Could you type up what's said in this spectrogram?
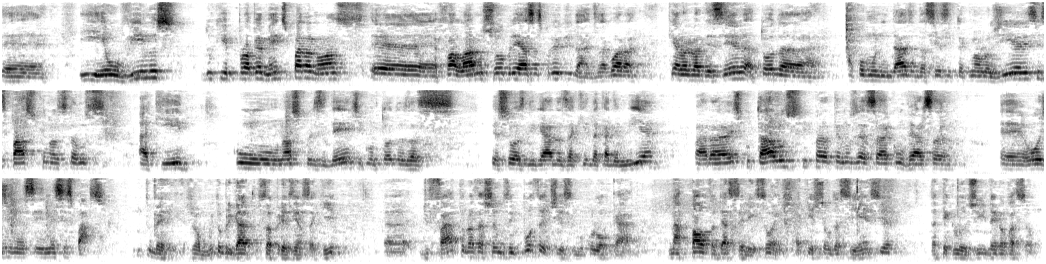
é, e ouvir-nos do que propriamente para nós é, falarmos sobre essas prioridades. Agora, quero agradecer a toda a comunidade da ciência e tecnologia esse espaço que nós estamos aqui com o nosso presidente, com todas as pessoas ligadas aqui da academia, para escutá-los e para termos essa conversa é, hoje nesse, nesse espaço. Muito bem, João, muito obrigado por sua presença aqui. Ah, de fato, nós achamos importantíssimo colocar na pauta dessas eleições a questão da ciência, da tecnologia e da inovação.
